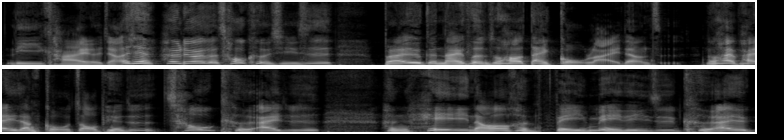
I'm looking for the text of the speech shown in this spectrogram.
离开了这样，而且还有另外一个超可惜是。本来有个奶粉说他要带狗来这样子，然后还拍了一张狗照片，就是超可爱，就是很黑，然后很肥美的一只可爱的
